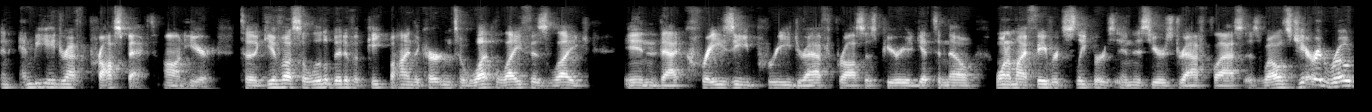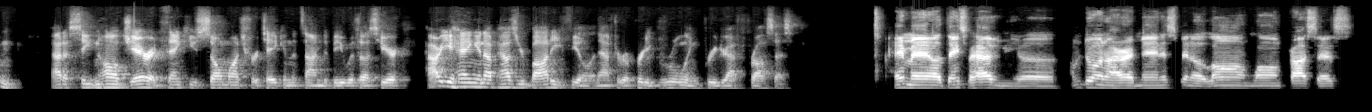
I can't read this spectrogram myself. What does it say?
an NBA draft prospect on here to give us a little bit of a peek behind the curtain to what life is like in that crazy pre-draft process period. Get to know one of my favorite sleepers in this year's draft class as well. It's Jared Rhoden out of Seton Hall. Jared, thank you so much for taking the time to be with us here. How are you hanging up? How's your body feeling after a pretty grueling pre-draft process? Hey man, uh, thanks for having me. Uh, I'm doing all right, man. It's been a long, long process.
